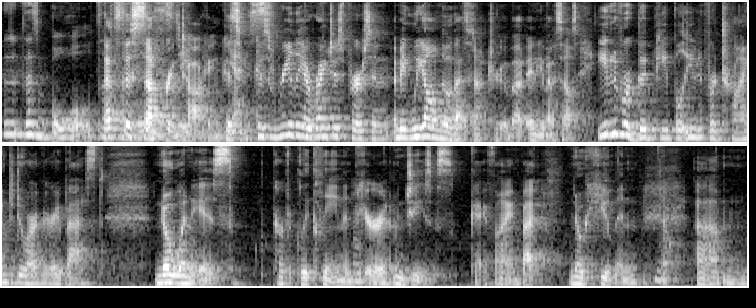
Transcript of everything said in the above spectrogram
that's bold. That's, that's the suffering statement. talking, because because yes. really a righteous person. I mean, we all know that's not true about any of ourselves. Even if we're good people, even if we're trying to do our very best, no one is perfectly clean and pure. Mm-hmm. I mean, Jesus, okay, fine, but no human. No. Um,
